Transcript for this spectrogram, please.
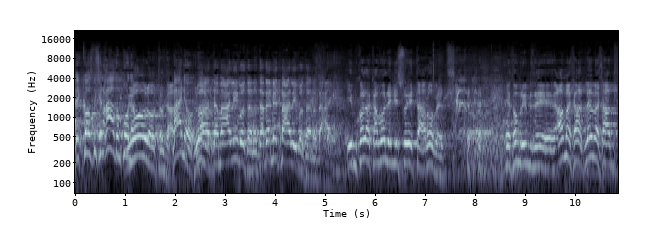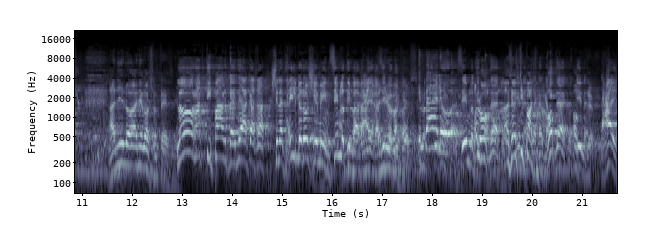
זה כוס בשבילך, אדון פולה? לא, לא, תודה. מה לא? לא, אתה מעליב אותנו, אתה באמת מעליב אותנו בחיים. עם כל הכבוד לנישואי תערובת. איך אומרים, זה עם אחד, לב אחד. אני לא, אני לא שותה את זה. לא, רק טיפה, אתה יודע, ככה, שנתחיל בראש ימין. שים לו טיפה, בחייך, שים לו טיפה. מבקש. טיפלו. שים לו לא, טיפה, זה הכול. טיפה, זה טיפה. זה הכול, הנה. לחיים,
